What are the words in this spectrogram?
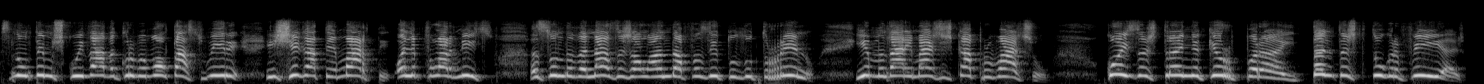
Se não temos cuidado, a curva volta a subir e chega até Marte. Olha, para falar nisso, a sonda da NASA já lá anda a fazer tudo o terreno e a mandar imagens cá por baixo. Coisa estranha que eu reparei, tantas fotografias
